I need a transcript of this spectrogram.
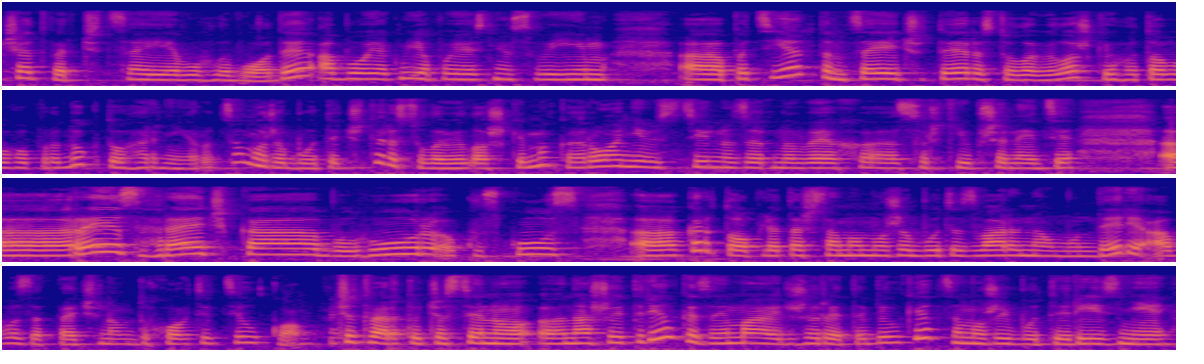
четверть це є вуглеводи, або як я пояснюю своїм пацієнтам, це є 4 столові ложки готового продукту гарніру. Це може бути 4 столові ложки макаронів з цільнозернових сортів пшениці, рис, гречка, булгур, кускус, картопля теж сама може бути зварена у мундирі або запечена в духовці цілком. Четверту частину е, нашої тарілки займають жири та білки. Це можуть бути різні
